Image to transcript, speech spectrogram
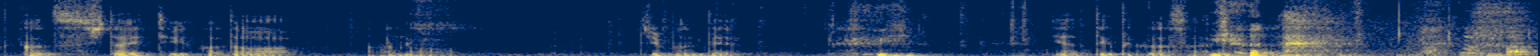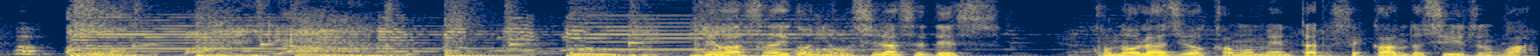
復活したいっていう方はあの自分で やってってください。では最後にお知らせです。このラジオカモメンタルセカンドシーズンは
